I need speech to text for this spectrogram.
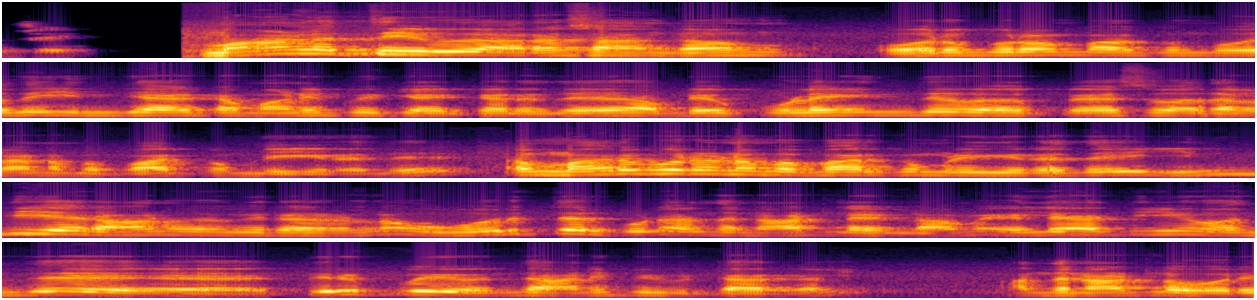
விஜய் மாலத்தீவு அரசாங்கம் ஒரு புறம் பார்க்கும்போது இந்தியாகிட்ட மன்னிப்பு கேட்கறது அப்படியே குலைந்து பேசுவதெல்லாம் நம்ம பார்க்க முடிகிறது. மறுபுறம் நம்ம பார்க்க முடிகிறது இந்திய ராணுவ வீரர்கள்லாம் ஒருத்தர் கூட அந்த நாட்டில் இல்லாமல் எல்லாத்தையும் வந்து திருப்பி வந்து அனுப்பி விட்டார்கள். அந்த நாட்டுல ஒரு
